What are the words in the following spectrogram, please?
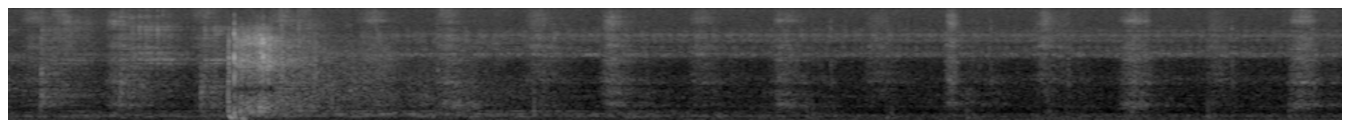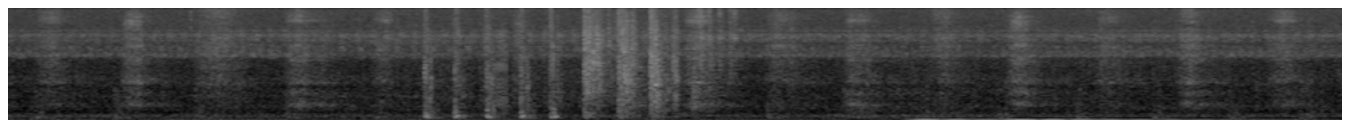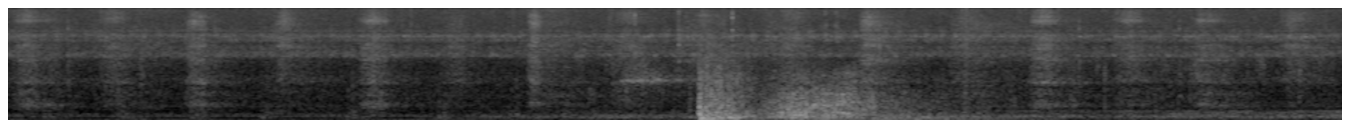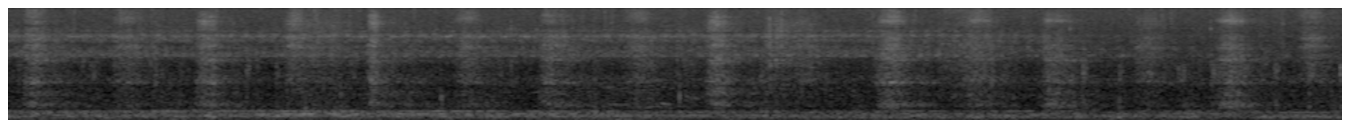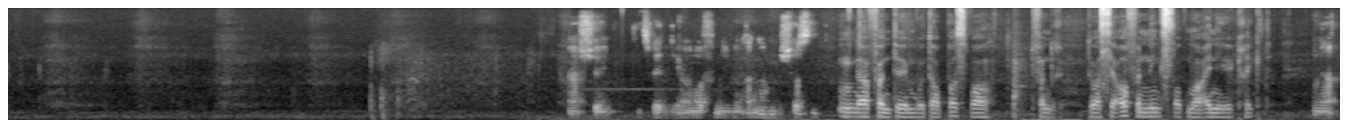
Schön. Jetzt werden die auch noch von jemand anderem beschossen. Na, von dem, wo der Boss war. Von, du hast ja auch von links dort noch eine gekriegt. Ja.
